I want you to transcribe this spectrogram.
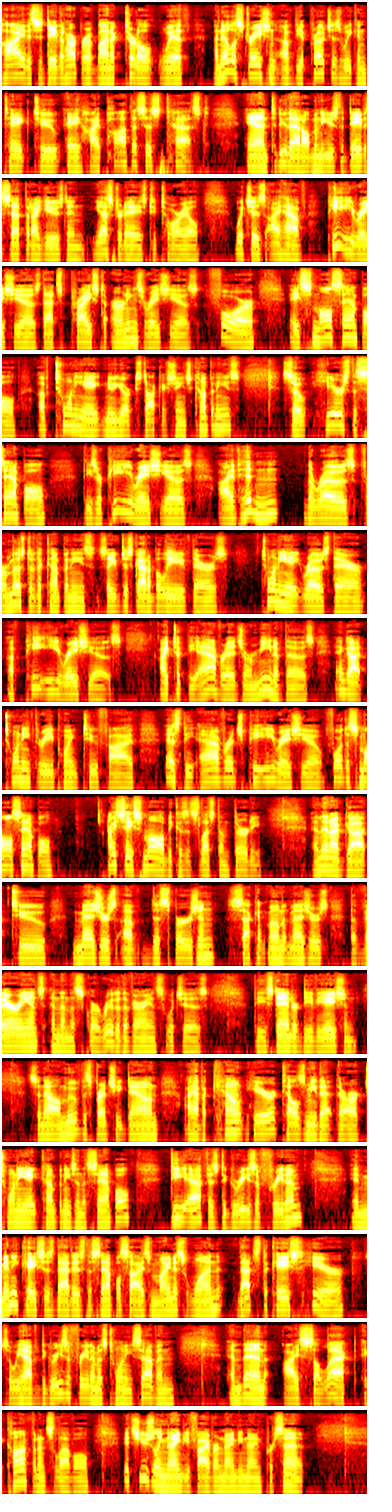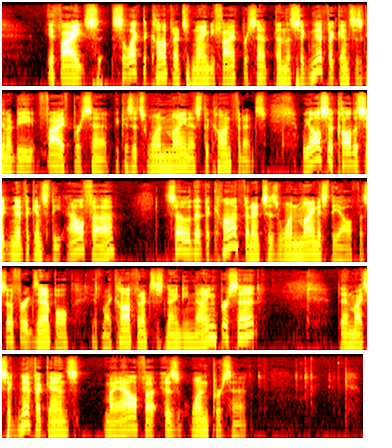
Hi, this is David Harper of Bionic Turtle with an illustration of the approaches we can take to a hypothesis test. And to do that, I'm going to use the data set that I used in yesterday's tutorial, which is I have PE ratios, that's price to earnings ratios, for a small sample of 28 New York Stock Exchange companies. So here's the sample. These are PE ratios. I've hidden the rows for most of the companies, so you've just got to believe there's 28 rows there of PE ratios. I took the average or mean of those and got 23.25 as the average PE ratio for the small sample. I say small because it's less than 30. And then I've got two measures of dispersion, second moment measures, the variance, and then the square root of the variance, which is the standard deviation. So now I'll move the spreadsheet down. I have a count here, tells me that there are 28 companies in the sample. DF is degrees of freedom. In many cases, that is the sample size minus 1. That's the case here. So we have degrees of freedom is 27. And then I select a confidence level. It's usually 95 or 99 percent. If I select a confidence of 95%, then the significance is going to be 5% because it's 1 minus the confidence. We also call the significance the alpha so that the confidence is 1 minus the alpha. So for example, if my confidence is 99%, then my significance, my alpha, is 1%.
